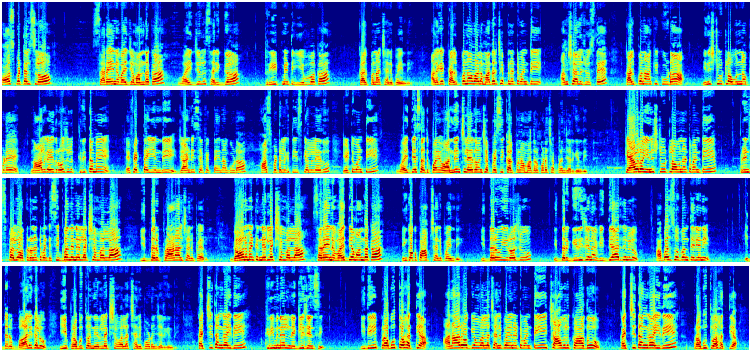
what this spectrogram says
హాస్పిటల్స్లో సరైన వైద్యం అందక వైద్యులు సరిగ్గా ట్రీట్మెంట్ ఇవ్వక కల్పన చనిపోయింది. అలాగే కల్పన వాళ్ళ మదర్ చెప్పినటువంటి అంశాలు చూస్తే కల్పనకి కూడా ఇన్స్టిట్యూట్లో ఉన్నప్పుడే నాలుగైదు రోజుల క్రితమే ఎఫెక్ట్ అయ్యింది. జాండీస్ ఎఫెక్ట్ అయినా కూడా హాస్పిటల్కి తీసుకెళ్ళలేదు. ఎటువంటి వైద్య సదుపాయం అందించలేదు అని చెప్పేసి కల్పన మదర్ కూడా చెప్పడం జరిగింది. కేవలం ఇన్స్టిట్యూట్లో ఉన్నటువంటి ప్రిన్సిపల్ అక్కడ ఉన్నటువంటి సిబ్బంది నిర్లక్ష్యం వల్ల ఇద్దరు ప్రాణాలు చనిపోయారు. గవర్నమెంట్ నిర్లక్ష్యం వల్ల సరైన వైద్యం అందక ఇంకొక పాప చనిపోయింది. ఇద్దరు ఈరోజు ఇద్దరు గిరిజన విద్యార్థినులు అబశుభం తెలియని ఇద్దరు బాలికలు ఈ ప్రభుత్వ నిర్లక్ష్యం వల్ల చనిపోవడం జరిగింది. ఖచ్చితంగా ఇది క్రిమినల్ నెగ్లిజెన్సీ. ఇది ప్రభుత్వ హత్య. అనారోగ్యం వల్ల చనిపోయినటువంటి చావులు కాదు. ఖచ్చితంగా ఇది ప్రభుత్వ హత్య.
